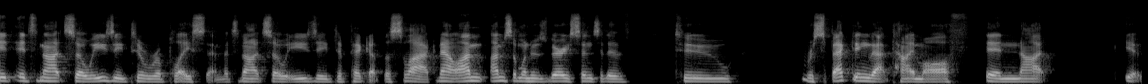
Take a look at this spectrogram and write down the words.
it, it's not so easy to replace them. It's not so easy to pick up the slack. Now, I'm I'm someone who's very sensitive to respecting that time off and not you know,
